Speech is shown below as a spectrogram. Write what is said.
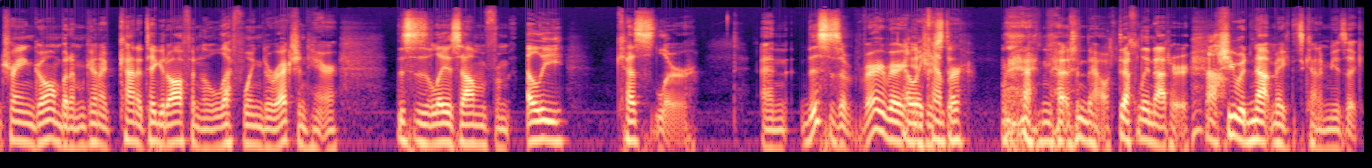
train going, but I'm gonna kind of take it off in a left wing direction here. This is the latest album from Ellie Kessler. And this is a very very Ellie interesting. Kemper. no, no, definitely not her. Ah. She would not make this kind of music.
